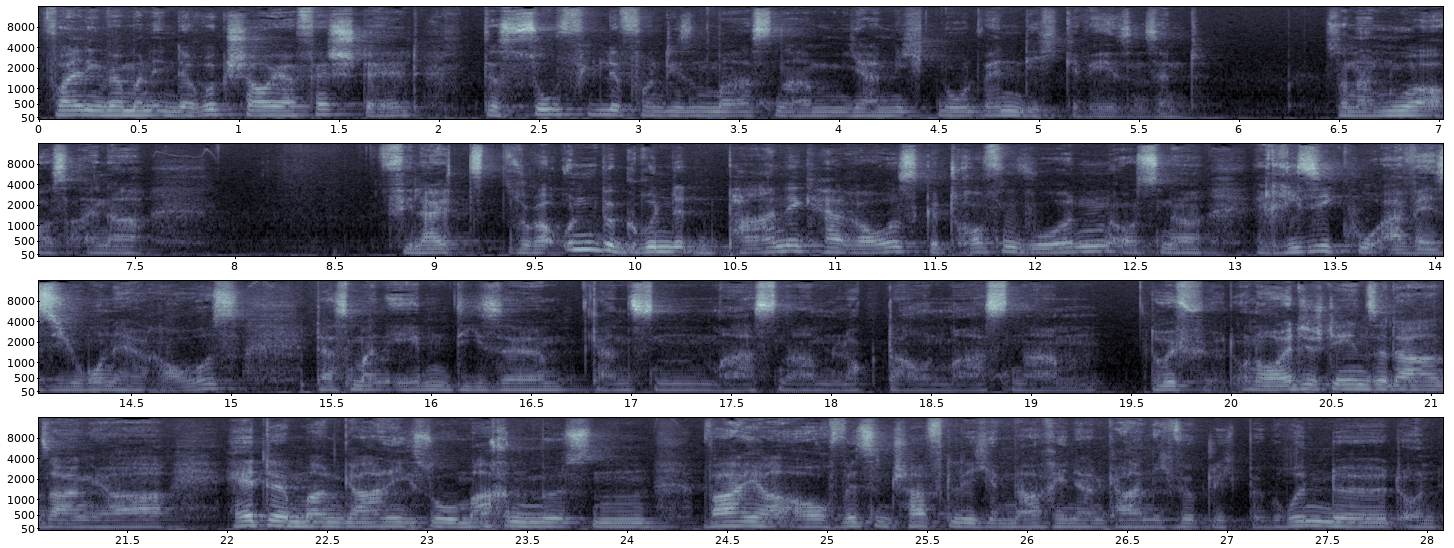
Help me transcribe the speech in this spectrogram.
vor allen Dingen, wenn man in der Rückschau ja feststellt, dass so viele von diesen Maßnahmen ja nicht notwendig gewesen sind, sondern nur aus einer vielleicht sogar unbegründeten Panik heraus getroffen wurden, aus einer Risikoaversion heraus, dass man eben diese ganzen Maßnahmen, Lockdown-Maßnahmen durchführt. Und heute stehen sie da und sagen, ja, hätte man gar nicht so machen müssen, war ja auch wissenschaftlich im Nachhinein gar nicht wirklich begründet und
